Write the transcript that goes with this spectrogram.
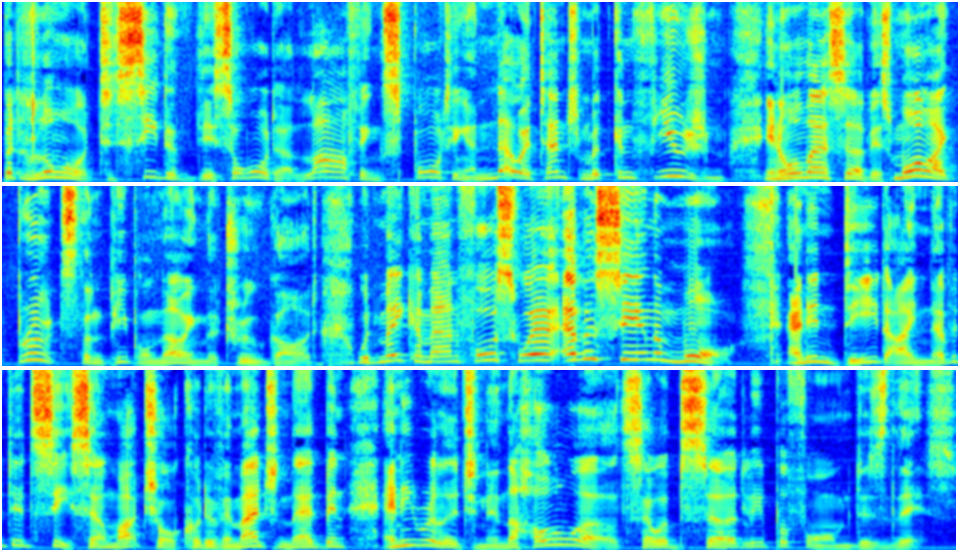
But Lord, to see the disorder, laughing, sporting, and no attention but confusion in all their service, more like brutes than people knowing the true God. God would make a man forswear ever seeing them more. And indeed, I never did see so much or could have imagined there had been any religion in the whole world so absurdly performed as this.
